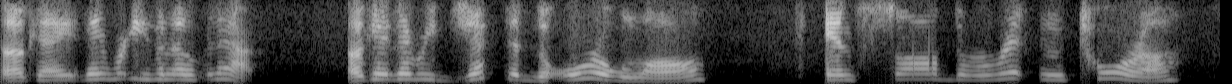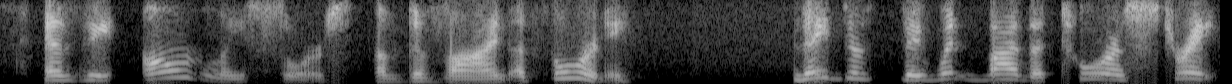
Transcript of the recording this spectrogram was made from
Okay, they were even over that. Okay, they rejected the oral law and saw the written Torah as the only source of divine authority. They just they went by the Torah straight,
